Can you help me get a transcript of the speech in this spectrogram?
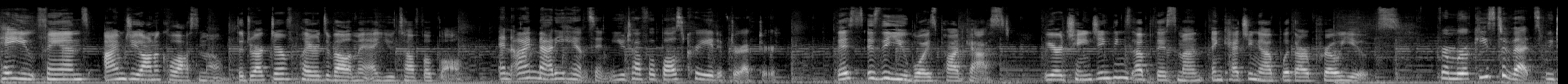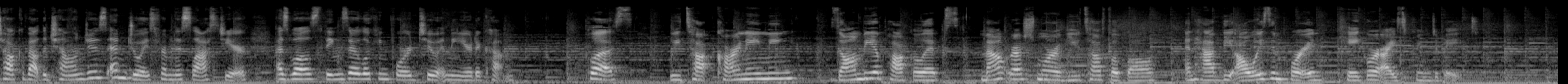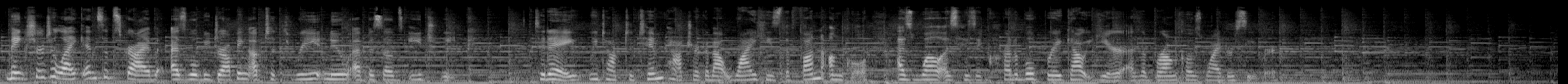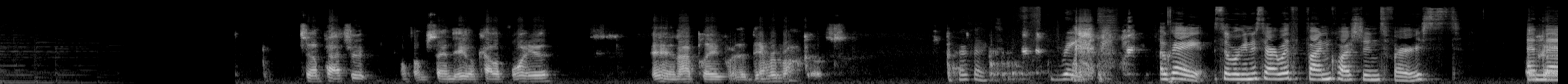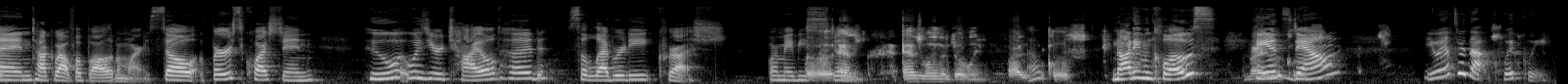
Hey Ute fans, I'm Gianna Colosimo, the Director of Player Development at Utah Football. And I'm Maddie Hanson, Utah Football's Creative Director. This is the U Boys podcast. We are changing things up this month and catching up with our pro Utes. From rookies to vets, we talk about the challenges and joys from this last year, as well as things they're looking forward to in the year to come. Plus, we talk car naming, zombie apocalypse, Mount Rushmore of Utah football, and have the always important cake or ice cream debate. Make sure to like and subscribe as we'll be dropping up to three new episodes each week. Today, we talk to Tim Patrick about why he's the fun uncle, as well as his incredible breakout year as a Broncos wide receiver. Tim Patrick. I'm from San Diego, California, and I play for the Denver Broncos. Perfect. Great. Okay, so we're gonna start with fun questions first, and Okay. then talk about football a little more. So, first question: Who was your childhood celebrity crush, or maybe Uh, still Ang- Angelina Jolie. Not even Oh. close. not even close? Not even Hands close. down, You answered that quickly.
